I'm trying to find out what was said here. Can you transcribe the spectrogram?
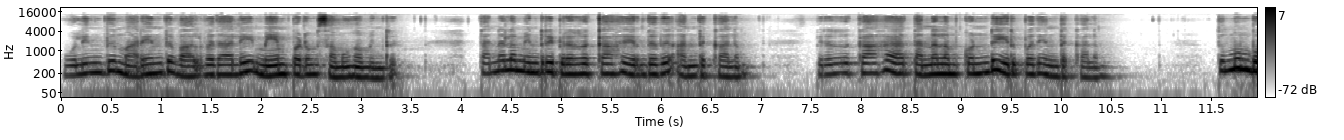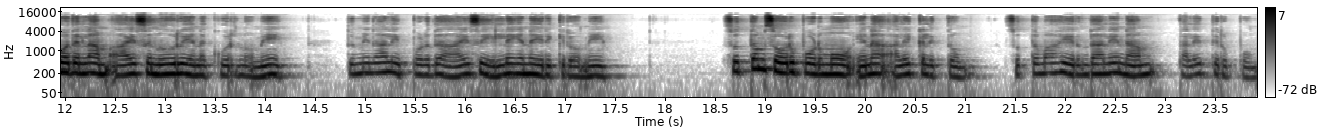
ஒளிந்து மறைந்து வாழ்வதாலே மேம்படும் சமூகம் என்று தன்னலமின்றி பிறருக்காக இருந்தது அந்த காலம். பிறருக்காக தன்னலம் கொண்டு இருப்பது இந்த காலம். தும்மும் போதெல்லாம் ஆயுசு நூறு என கூறினோமே. தும்மினால் இப்பொழுது ஆயுசு இல்லை என இருக்கிறோமே. சுத்தம் சோறு போடுமோ என அலைக்கழித்தோம். சுத்தமாக இருந்தாலே நாம் தலைத்திருப்போம்.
